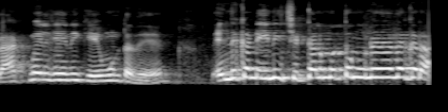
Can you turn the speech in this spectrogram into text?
బ్లాక్మెయిల్ చేయడానికి ఏముంటుంది? ఎందుకంటే ఈ చిట్టాలు మొత్తం ఉన్నాయి నా దగ్గర.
